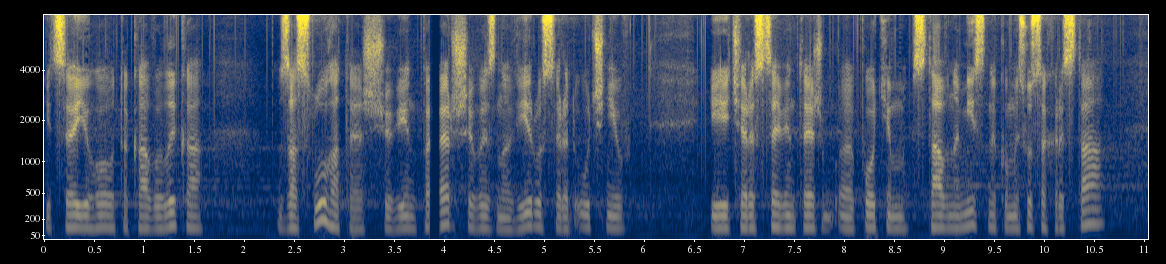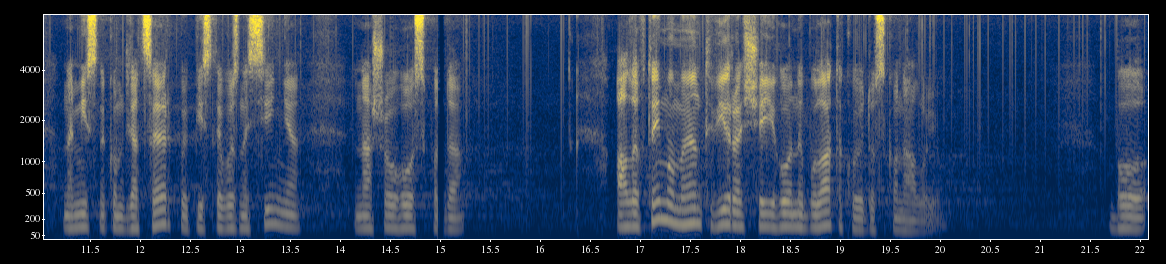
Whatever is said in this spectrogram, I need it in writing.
і це його така велика заслуга теж, що він перший визнав віру серед учнів, і через це він теж е, потім став намісником Ісуса Христа, намісником для церкви після Вознесіння нашого Господа. Але в той момент віра ще його не була такою досконалою. Бо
